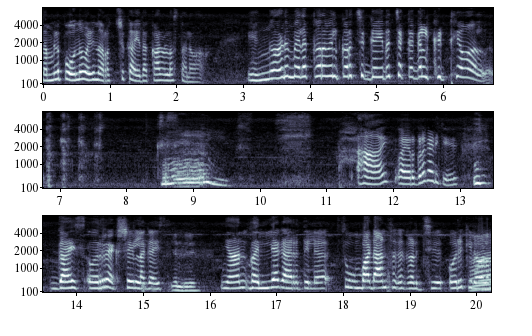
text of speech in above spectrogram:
നമ്മൾ പോകുന്ന വഴി നിറച്ച് കൈതക്കാടുള്ള സ്ഥലമാണ് എങ്ങാനും വിലക്കറവിൽ കുറച്ച് ഗൈതച്ചക്കകൾ കിട്ടിയാൽ ഹായ് വയറുകൂടെ കടിക്ക് ഗൈസ് ഒരു രക്ഷയില്ല ഗൈസ് ഞാൻ വലിയ കാര്യത്തിൽ സൂമ്പ ഡാൻസ് ഒക്കെ കളിച്ച് ഒരു കിലോളം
